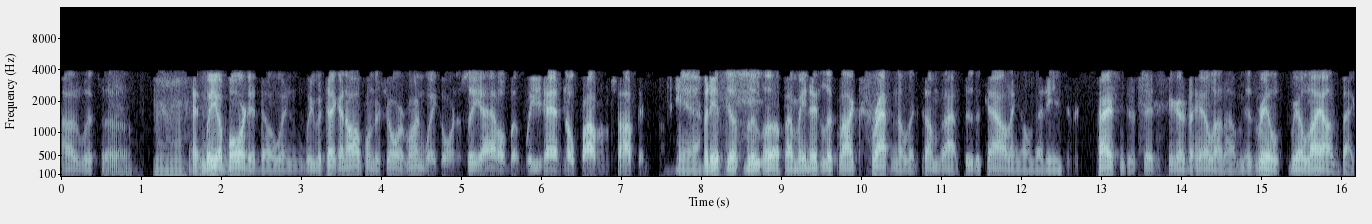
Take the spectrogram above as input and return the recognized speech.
I was with, uh, mm-hmm. and we aborted though, and we were taking off on the short runway going to Seattle, but we had no problem stopping. yeah But it just blew up. I mean, it looked like shrapnel had come out through the cowling on that engine. Passengers said it scared the hell out of them. It's real, real loud back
